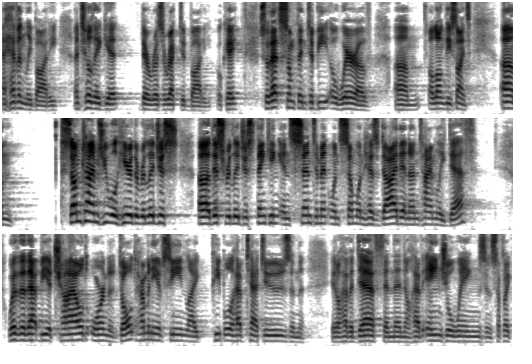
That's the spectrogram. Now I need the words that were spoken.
a heavenly body until they get their resurrected body okay? So that's something to be aware of um, along these lines. Um, sometimes you will hear the religious uh, this religious thinking and sentiment when someone has died an untimely death whether that be a child or an adult how many have seen like people have tattoos and it'll have a death and then they'll have angel wings and stuff like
